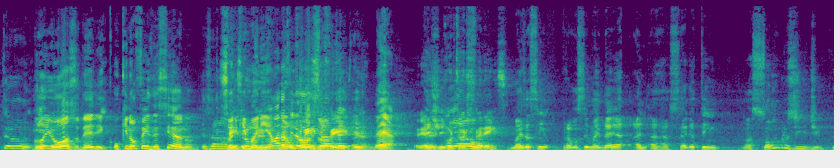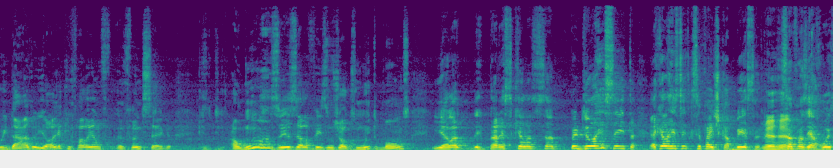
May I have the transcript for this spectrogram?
Então, e- glorioso dele, o que não fez esse ano. Exato. Sonic Fez, Mania é maravilhoso. não fez, né? É. É Ele genial. cortou a diferença. Mas assim, pra você ter uma ideia, a, a SEGA tem umas sombras de, de cuidado, e olha quem fala é um, é um fã de SEGA. Algumas vezes ela fez uns jogos muito bons e ela parece que ela sabe, perdeu a receita. É aquela receita que você faz de cabeça, você sabe fazer arroz.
